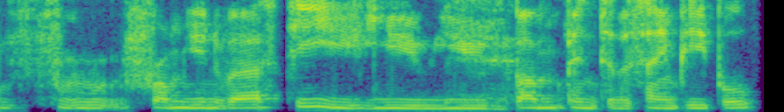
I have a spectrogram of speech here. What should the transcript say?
f- from university? You you bump into the same people?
